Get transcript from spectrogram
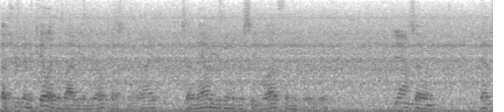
Because you're going to kill everybody in the Old Testament, right? So now you're going to receive love from the believer. Yeah. So that's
